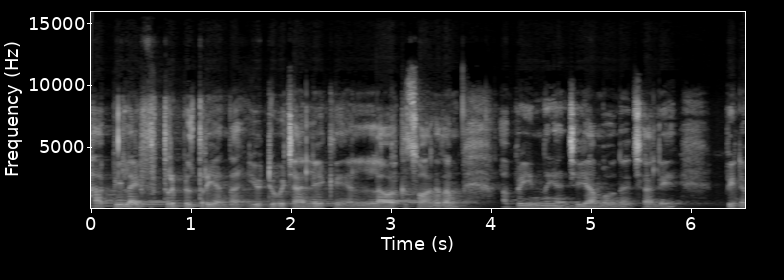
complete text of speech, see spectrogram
happy life triple three എന്ന യൂട്യൂബ് ചാനലിലേക്ക് എല്ലാവർക്കും സ്വാഗതം. അപ്പോൾ ഇന്ന് ഞാൻ ചെയ്യാൻ പോകുന്നത് വെച്ചാൽ പിന്നെ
